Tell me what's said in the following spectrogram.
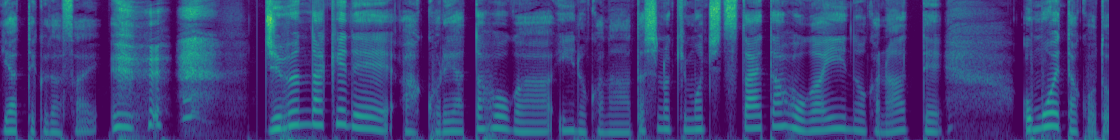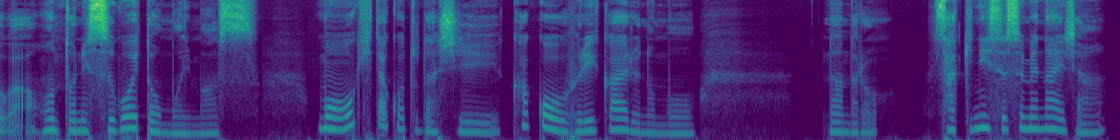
やってください。自分だけであこれやった方がいいのかな私の気持ち伝えた方がいいのかなって思えたことが本当にすごいと思います。もう起きたことだし過去を振り返るのもなんだろう先に進めないじゃん。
